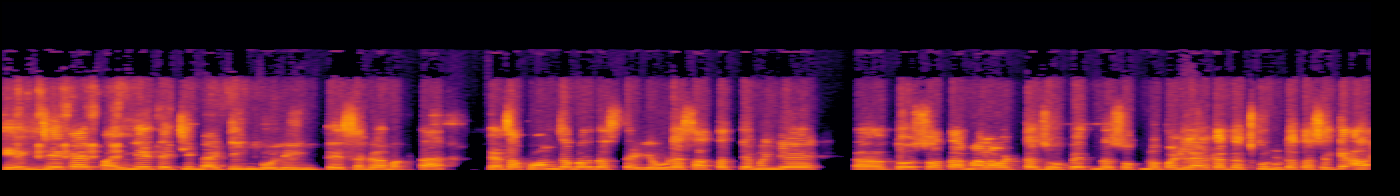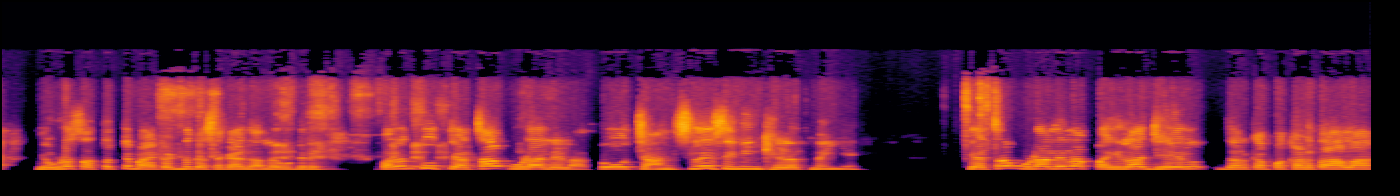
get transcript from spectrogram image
एक जे काय पाहिले त्याची बॅटिंग बॉलिंग ते सगळं बघता त्याचा फॉर्म जबरदस्त आहे. एवढं सातत्य म्हणजे तो स्वतः मला वाटतं झोपेतनं स्वप्न पडल्यासारखा दचकून उठत असेल की एवढं सातत्य माझ्याकडनं कसं काय झालं वगैरे? परंतु त्याचा उडालेला तो चान्सलेस इनिंग खेळत नाहीये. त्याचा उडालेला पहिला झेल जर का पकडता आला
